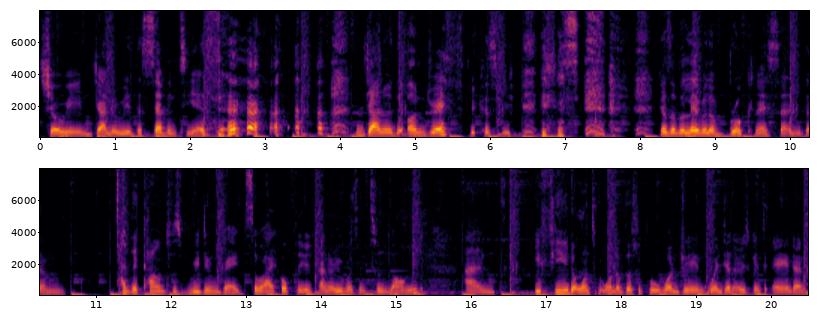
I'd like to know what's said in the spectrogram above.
showing January the 70th, January the 100th, because because because of the level of brokenness and um, and the count was reading red. So I hope that your January wasn't too long, and if you don't want to be one of those people wondering when January is going to end and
